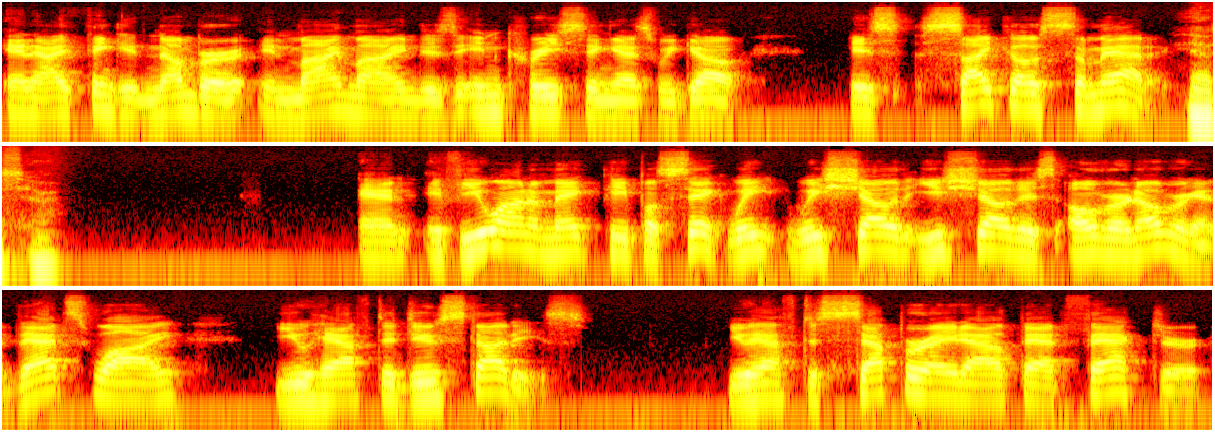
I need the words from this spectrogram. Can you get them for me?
and i think a number in my mind is increasing as we go is psychosomatic Yes, sir. And if you want to make people sick, we we show that you show this over and over again. That's why you have to do studies. You have to separate out that factor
